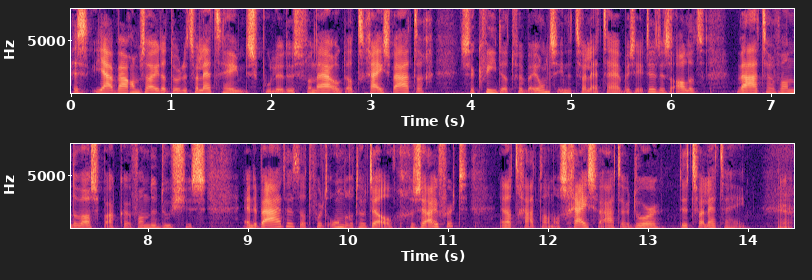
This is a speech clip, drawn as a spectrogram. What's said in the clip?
dus ja, waarom zou je dat door de toilet heen spoelen? Dus vandaar ook dat grijswatercircuit dat we bij ons in de toiletten hebben zitten. Dus al het water van de wasbakken, van de douches en de baden, dat wordt onder het hotel gezuiverd. En dat gaat dan als grijswater door de toiletten heen. Ja. En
